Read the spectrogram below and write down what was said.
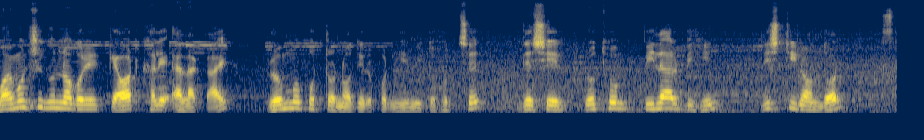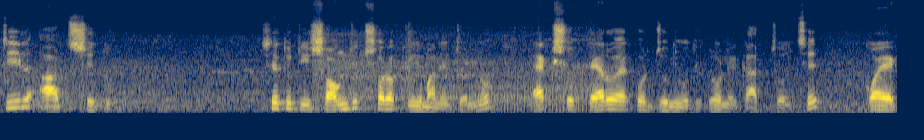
ময়মনসিংহ নগরের কেওয়াটখালী এলাকায় ব্রহ্মপুত্র নদীর উপর নির্মিত হচ্ছে দেশের প্রথম পিলারবিহীন দৃষ্টিনন্দন স্টিল আর্ট সেতু। সেতুটি সংযোগ সড়ক নির্মাণের জন্য একশো তেরো একর জমি অধিগ্রহণের কাজ চলছে কয়েক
